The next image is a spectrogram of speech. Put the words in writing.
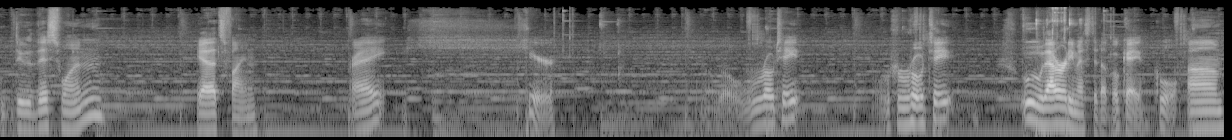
we'll do this one. Yeah, that's fine. Right here. We'll rotate rotate. Ooh, that already messed it up. Okay, cool. Um.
